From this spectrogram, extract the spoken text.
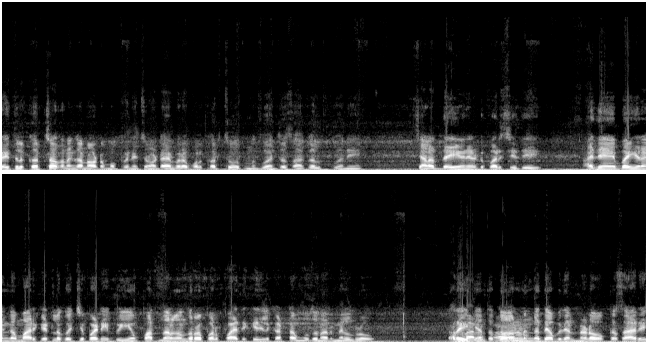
రైతుల ఖర్చు అదనంగా నూట ముప్పై నుంచి నూట యాభై రూపాయలు ఖర్చు అవుతుంది గోంతో సహా కలుపుకొని. చాలా దయమైన పరిస్థితి. అదే బహిరంగ మార్కెట్లోకి వచ్చేపాటి బియ్యం పద్నాలుగు వందల రూపాయలు పాతి కేజీలు కట్ట అమ్ముతున్నారు మిల్లరు. రైతు ఎంత దారుణంగా దెబ్బతింటున్నాడో ఒక్కసారి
